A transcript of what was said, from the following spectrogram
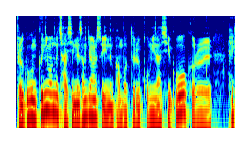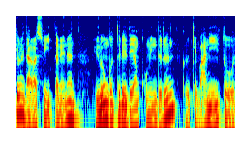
결국은 끊임없는 자신을 성장할 수 있는 방법들을 고민하시고 그거를 해결해 나갈 수 있다면은 이런 것들에 대한 고민들은 그렇게 많이 또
